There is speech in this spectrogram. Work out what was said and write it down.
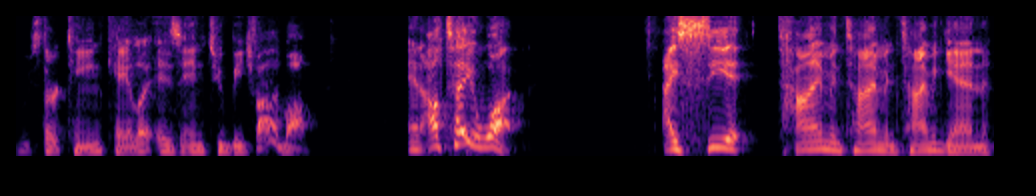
who's 13, Kayla, is into beach volleyball, and I'll tell you what, I see it time and time and time again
